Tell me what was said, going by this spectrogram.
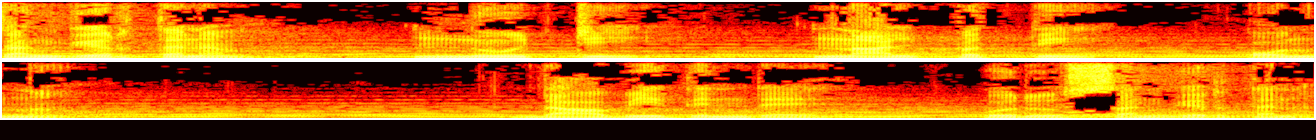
സങ്കീർത്തനം നൂറ്റി നാൽപ്പത്തി ഒന്ന് ദാവീദിന്റെ ഒരു സങ്കീർത്തനം.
